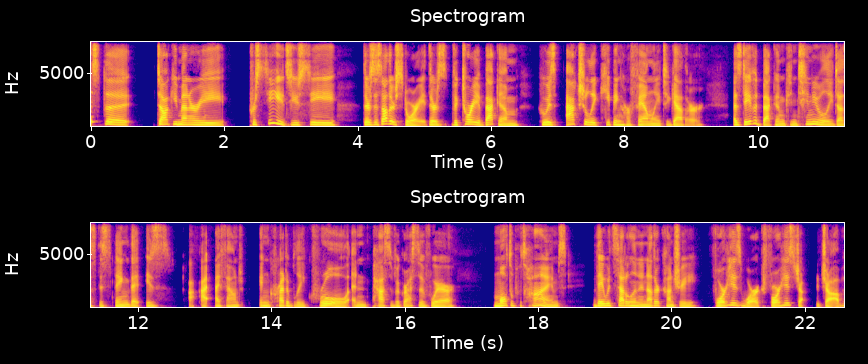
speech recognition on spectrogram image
as the documentary proceeds, you see there's this other story. There's Victoria Beckham, who is actually keeping her family together. As David Beckham continually does this thing that is, I, I found incredibly cruel and passive aggressive, where multiple times they would settle in another country for his work, for his jo- job,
